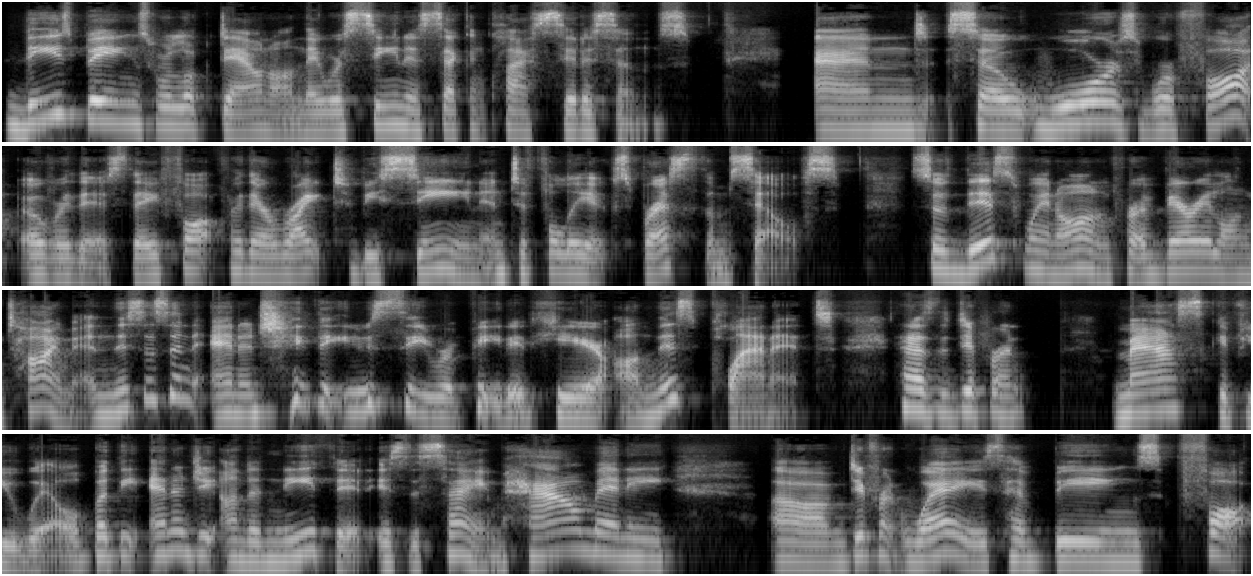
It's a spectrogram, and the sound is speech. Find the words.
these beings were looked down on, they were seen as second class citizens. And so wars were fought over this. They fought for their right to be seen and to fully express themselves. So this went on for a very long time. And this is an energy that you see repeated here on this planet. It has a different mask, if you will, but the energy underneath it is the same. How many um, different ways have beings fought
